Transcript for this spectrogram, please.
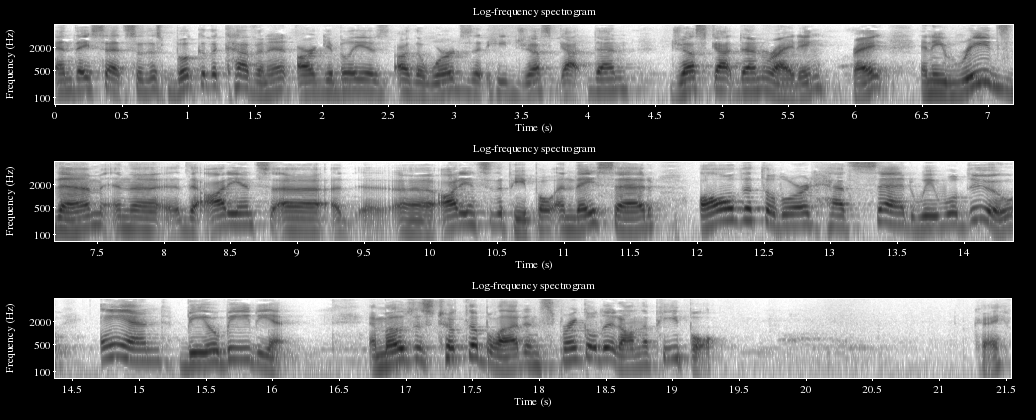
and they said, "So this book of the covenant, arguably, is are the words that he just got done just got done writing, right? And he reads them in the the audience uh, uh, uh audience of the people, and they said, "All that the Lord hath said, we will do, and be obedient." And Moses took the blood and sprinkled it on the people. Okay?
